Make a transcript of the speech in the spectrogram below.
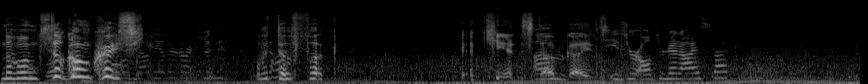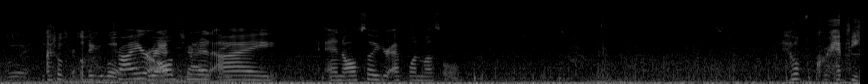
No, I'm still going crazy. Down the other direction. What the fuck? I can't stop, Um, guys. Is your alternate eye stuck? I don't know. Pick him. Try your Grab alternate eye and also your F1 muscle. Help. Grab me.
